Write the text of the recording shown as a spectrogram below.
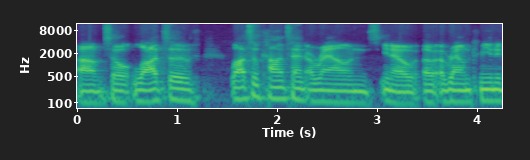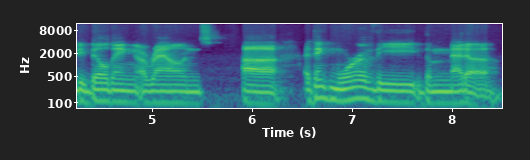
Um, so lots of lots of content around you know uh, around community building around uh, I think more of the the meta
